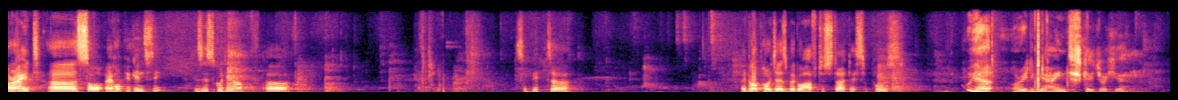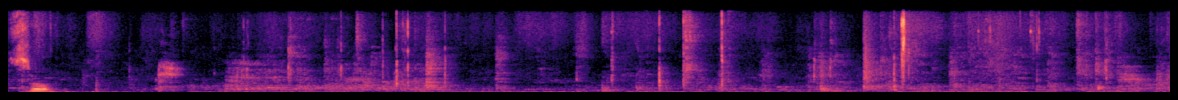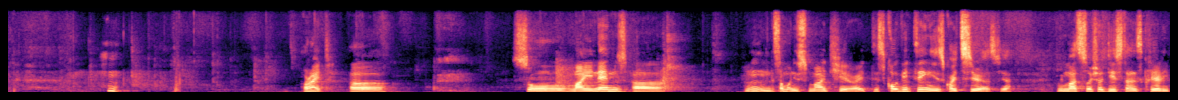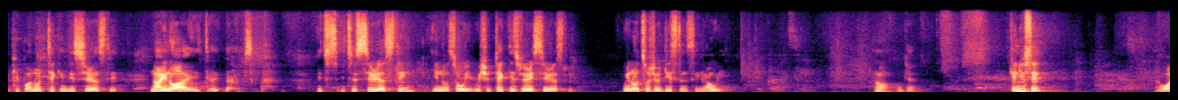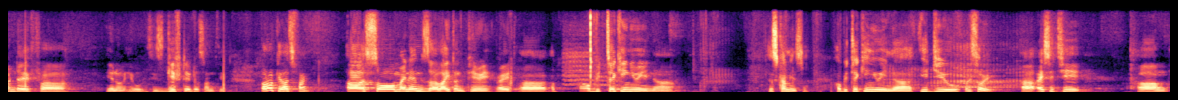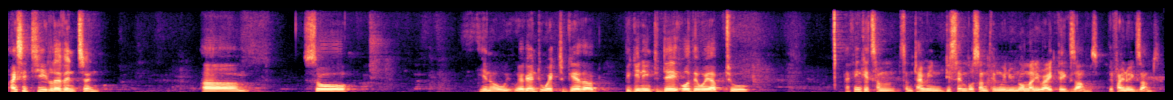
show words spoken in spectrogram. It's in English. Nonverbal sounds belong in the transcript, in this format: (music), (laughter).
All right, uh, so I hope you can see. Is this good enough? Uh, it's a bit, uh, I do apologize, but we'll have to start, I suppose. We are already behind schedule here, so. All right. Uh, so my name's, uh, hmm, someone is smart here, right? This COVID thing is quite serious, yeah? We must social distance, clearly people are not taking this seriously. No, I know I, it's, it's a serious thing, you know, so we, we should take this very seriously. We're not social distancing, are we? Oh, okay. Can you see? I wonder if, uh, you know, he was, he's gifted or something. But okay, that's fine. Uh, so my name is uh, Lighton Phiri, right? Uh, I'll be taking you in, uh, just come in, sir. I'll be taking you in uh, EDU, I'm sorry, uh, ICT, um, ICT 1110. Um, so, you know, we, we're going to work together beginning today all the way up to, I think it's some sometime in December something when you normally write the exams, the final exams.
